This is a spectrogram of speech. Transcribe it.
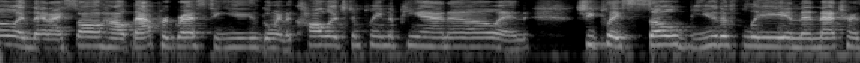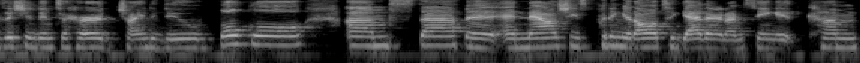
mm-hmm. and then I saw how that progressed to you going to college and playing the piano, and she plays so beautifully, and then that transitioned into her trying to do vocal um, stuff, and, and now she's putting it all together, and I'm seeing it come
